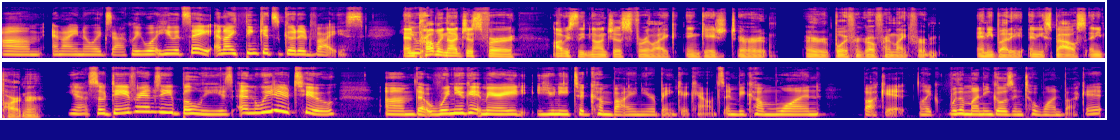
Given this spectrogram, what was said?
um, and I know exactly what he would say, and I think it's good advice. and He- probably not just for obviously not just for like engaged or or boyfriend girlfriend like for anybody any spouse any partner yeah, so Dave Ramsey believes, and we do too, um, that when you get married, you need to combine your bank accounts and become one bucket, like where the money goes into one bucket.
